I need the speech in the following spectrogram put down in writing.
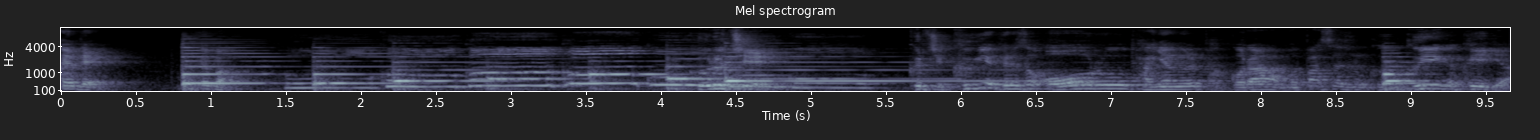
해야 돼. 해봐. 그렇지. 그렇지. 그게 그래서 어루 방향을 바꿔라. 뭐 빠싸주는 그, 그 얘기가 그 얘기야.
